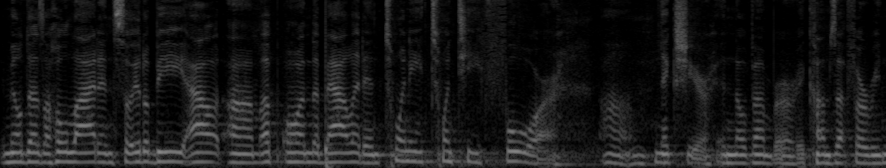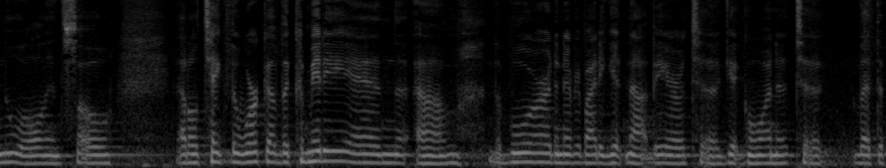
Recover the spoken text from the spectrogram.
the mill does a whole lot, and so it'll be out um, up on the ballot in 2024 um, next year in November. It comes up for renewal, and so that'll take the work of the committee and um, the board and everybody getting out there to get going to let the,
